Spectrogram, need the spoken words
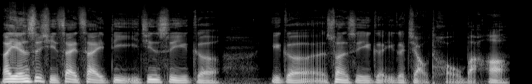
那严思琪在在地已经是一个一个算是一个一个角头吧啊，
